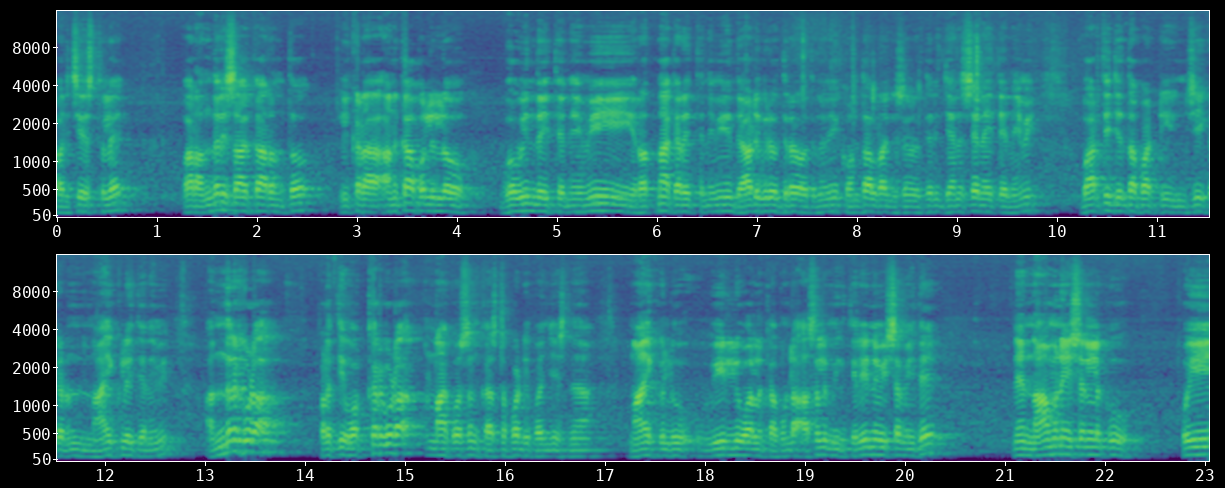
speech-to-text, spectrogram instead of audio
పరిచయస్తులే. వారందరి సహకారంతో ఇక్కడ అనకాపల్లిలో గోవింద్ అయితేనేమి రత్నాకర్ అయితేనేమి దాడి విరోధరావు అయితేనేమి కొంతాల రాజేశ్వర అయితేనేమి జనసేన అయితేనేమి భారతీయ జనతా పార్టీ నుంచి ఇక్కడ ఉన్న నాయకులు అయితేనేమి అందరూ కూడా ప్రతి ఒక్కరు కూడా నా కోసం కష్టపడి పనిచేసిన నాయకులు వీళ్ళు వాళ్ళు కాకుండా అసలు మీకు తెలియని విషయం అయితే నేను నామినేషన్లకు పోయి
